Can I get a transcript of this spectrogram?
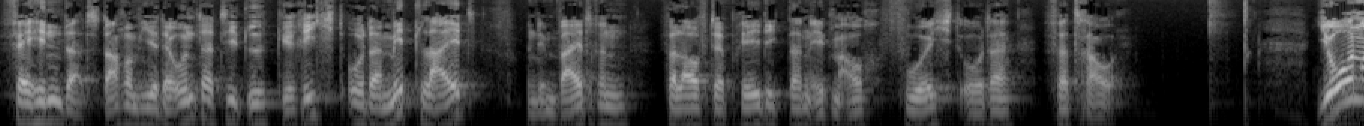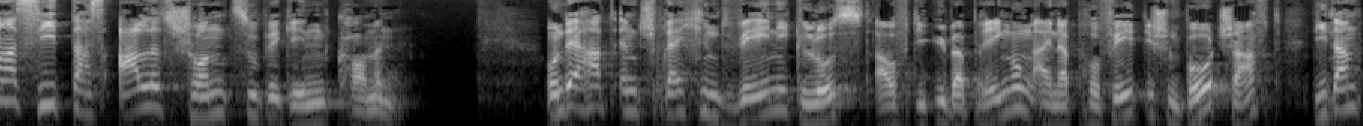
verhindert. Darum hier der Untertitel Gericht oder Mitleid und im weiteren Verlauf der Predigt dann eben auch Furcht oder Vertrauen. Jonas sieht das alles schon zu Beginn kommen. Und er hat entsprechend wenig Lust auf die Überbringung einer prophetischen Botschaft, die dann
